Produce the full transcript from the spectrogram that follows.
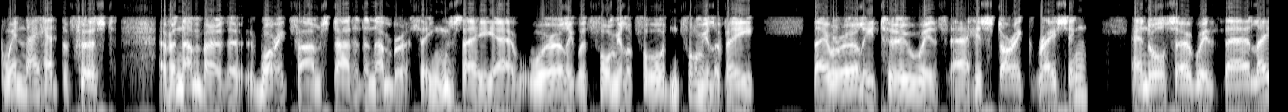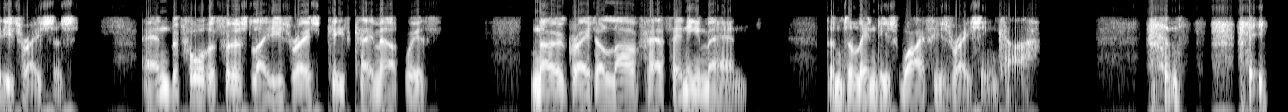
when they had the first of a number, the Warwick Farm started a number of things. They uh, were early with Formula Ford and Formula V. They were early too with uh, historic racing and also with uh, ladies' races. And before the first ladies' race, Keith came out with, No greater love hath any man than to lend his wife his racing car. And he,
